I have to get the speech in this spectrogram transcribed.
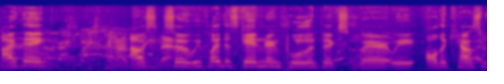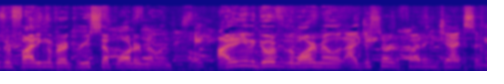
I think I was so we played this game during Pool Olympics where we all the counselors were fighting over a greased up watermelon. I didn't even go for the watermelon, I just started fighting Jackson.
